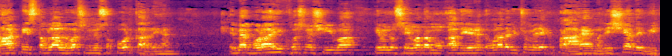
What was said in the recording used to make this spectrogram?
ਆਰਟਿਸਟ ਤਬਲਾ ਲਵਰਸ ਮੈਨੂੰ ਸਪੋਰਟ ਕਰ ਰਹੇ ਹਨ। ਤੇ ਮੈਂ ਬੜਾ ਹੀ ਖੁਸ਼ ਨਸੀਬ ਹਾਂ ਕਿ ਮੈਨੂੰ ਸੇਵਾ ਦਾ ਮੌਕਾ ਦੇ ਰਹੇ ਤੇ ਉਹਨਾਂ ਦੇ ਵਿੱਚੋਂ ਮੇਰੇ ਇੱਕ ਭਰਾ ਹੈ, ਮਲੇਸ਼ੀਆ ਦੇ ਵਿੱਚ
